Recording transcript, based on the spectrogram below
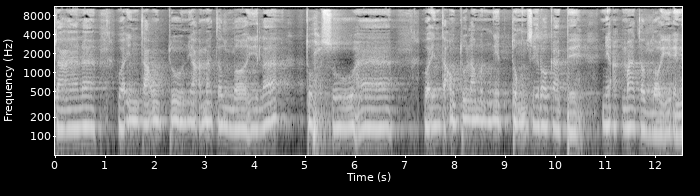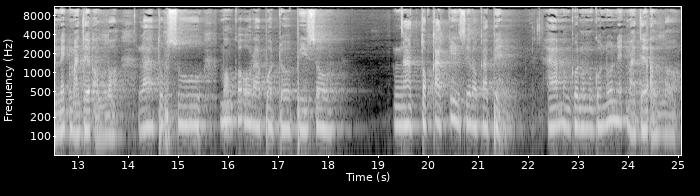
taala wa in ta'uddu ni'matallahi la tuhsuha. Wa in ta'uddu lamun ngitung sira kabeh ni'matallahi ing nikmate Allah. La tuhsu mongko ora padha bisa ngatokake sira kabeh. Ha mengkono-mengkono nikmate Allah.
